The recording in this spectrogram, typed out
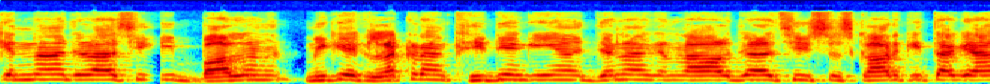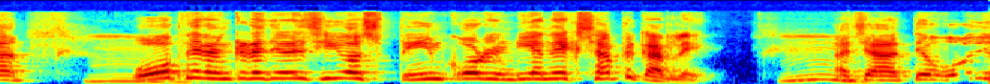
ਕਿੰਨਾ ਜਿਹੜਾ ਸੀ ਬਾਲਣ ਮਿਗੇ ਲੱਕੜਾਂ ਖਰੀਦੀਆਂ ਗਈਆਂ ਜਿਨ੍ਹਾਂ ਨਾਲ ਜਿਹੜਾ ਸੀ ਸੰਸਕਾਰ ਕੀਤਾ ਗਿਆ। ਉਹ ਫਿਰ ਅੰਕੜੇ ਜਿਹੜੇ ਸੀ ਉਹ ਸੁਪਰੀਮ ਕੋਰਟ ਇੰਡੀਆ ਨੇ ਐਕਸੈਪਟ ਕਰ ਲਏ। ਅੱਛਾ ਤੇ ਉਹਦੀ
